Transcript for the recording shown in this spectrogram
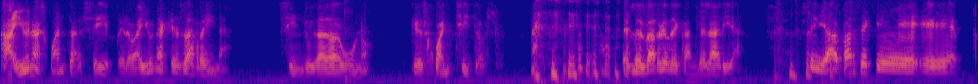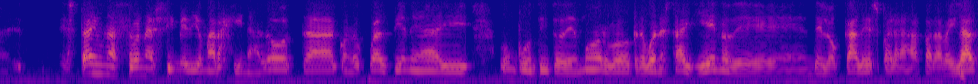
Hay unas cuantas, sí, pero hay una que es la reina, sin duda alguno, que es Juanchitos, en el barrio de Candelaria. Sí, aparte que eh, está en una zona así medio marginalota, con lo cual tiene ahí un puntito de morbo, pero bueno, está lleno de, de locales para, para, bailar.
